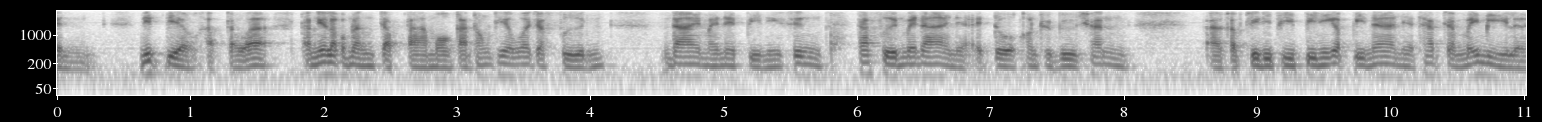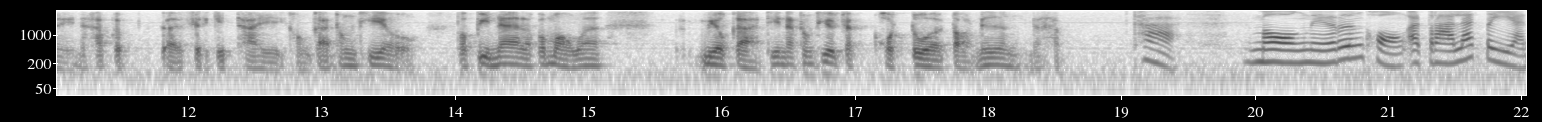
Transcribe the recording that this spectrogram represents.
36%นิดเดียวครับ แต่ว่าตอนนี้เรากำลังจับตามองการท่องเที่ยวว่าจะฟื้นได้ไหมในปีนี้ ซึ่งถ้าฟื้นไม่ได้เนี่ยไอตัว contribution เอ่อ กับ GDP ปีนี้กับปีหน้าเนี่ยแทบจะไม่มีเลยนะครับ กับเอ่อเศรษฐกิจไทยของการท่องเที่ยว เพราะปีหน้าเราก็มองว่ามีโอกาสที่นักท่องเที่ยวจะหดตัวต่อเนื่องนะครับ ค่ะมองในเรื่องของอัตราแลกเปลี่ยน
